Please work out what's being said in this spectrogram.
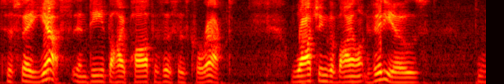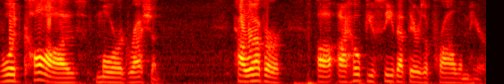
to say, yes, indeed, the hypothesis is correct. Watching the violent videos would cause more aggression. However, uh, I hope you see that there's a problem here.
